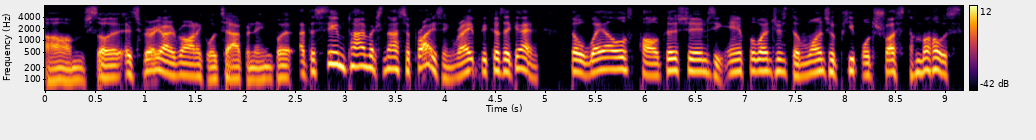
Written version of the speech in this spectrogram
Um, so it's very ironic what's happening, but at the same time, it's not surprising, right? Because again, the whales, politicians, the influencers, the ones who people trust the most,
